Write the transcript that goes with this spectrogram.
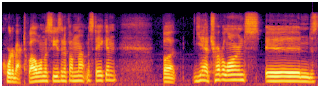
quarterback 12 on the season, if I'm not mistaken. But yeah, Trevor Lawrence is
